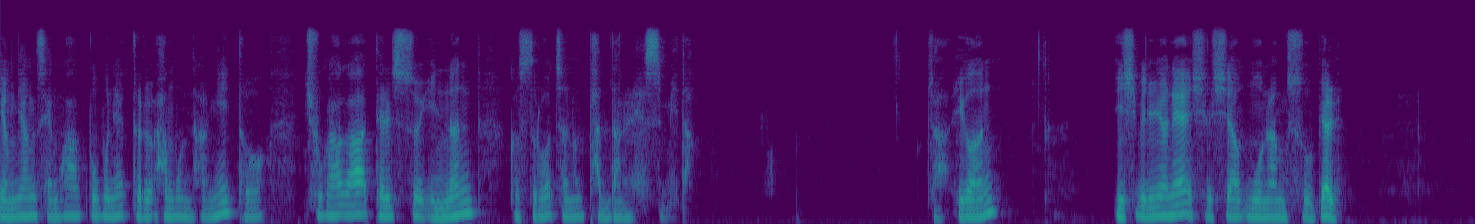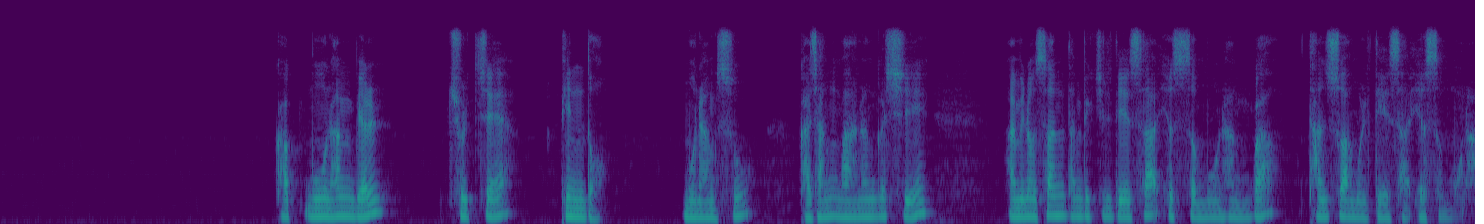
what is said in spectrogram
영양생화학 부분에 들어 한 문항이 더 추가가 될 수 있는 것으로 저는 판단을 했습니다. 자, 이건 21년에 실시한 문항수별 각 문항별 출제 빈도 문항수 가장 많은 것이 아미노산 단백질 대사 6문항과 탄수화물 대사 6문항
